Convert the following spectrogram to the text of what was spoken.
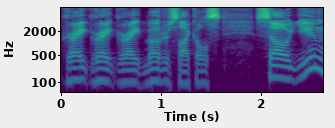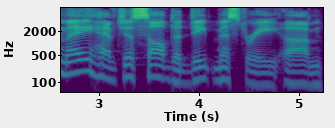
Great, great, great motorcycles. So you may have just solved a deep mystery. Um,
